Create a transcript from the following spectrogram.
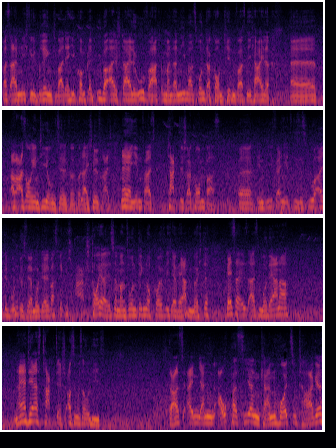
was einem nicht viel bringt, weil der hier komplett überall steile Ufer hat und man da niemals runterkommt, jedenfalls nicht heile. Äh, aber als Orientierungshilfe vielleicht hilfreich. Naja, jedenfalls taktischer Kompass. Äh, inwiefern jetzt dieses uralte Bundeswehrmodell, was wirklich arschteuer ist, wenn man so ein Ding noch käuflich erwerben möchte, besser ist als ein moderner, naja, der ist taktisch, außerdem ist er Oliv. Da es einem ja nun auch passieren kann heutzutage,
